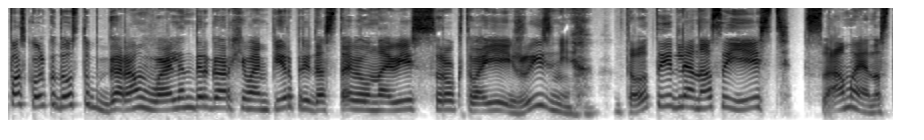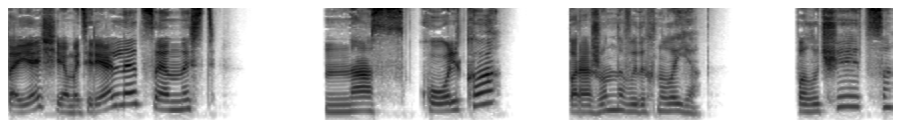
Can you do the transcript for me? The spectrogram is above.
поскольку доступ к горам Вайленберга архивампир предоставил на весь срок твоей жизни, то ты для нас и есть самая настоящая материальная ценность». «Насколько?» — пораженно выдохнула я. «Получается,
